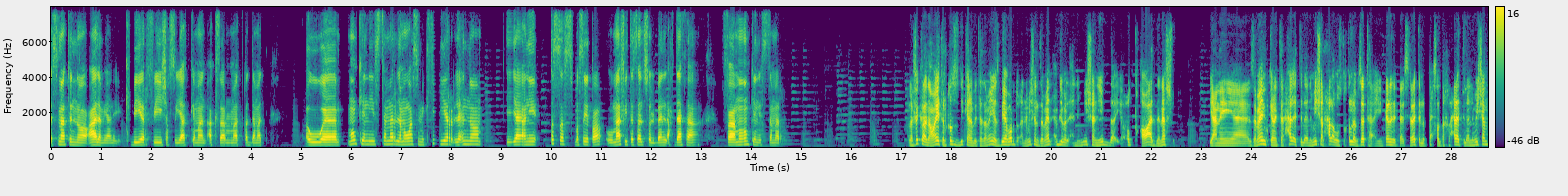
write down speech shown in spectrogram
سمعت إنه عالم يعني كبير فيه شخصيات كمان أكثر ما تقدمت. وممكن يستمر لمواسم كثير لأنه يعني قصص بسيطة وما في تسلسل بين الأحداث. فممكن يستمر. على فكرة نوعية القصص دي كانت بتتميز بيها برضو ال animation زمان قبل ما ال animation يبدا يحط قواعد لنفسه. يعني زمان كانت حلقة ال animation حلقه مستقلة بذاتها ايا كانت التأثيرات اللي بتحصل داخل حلقة ال animation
